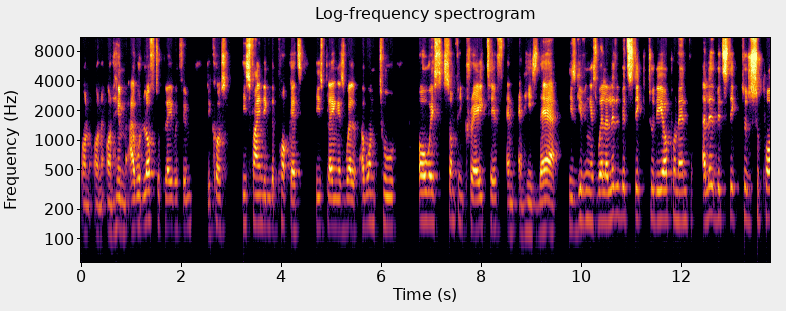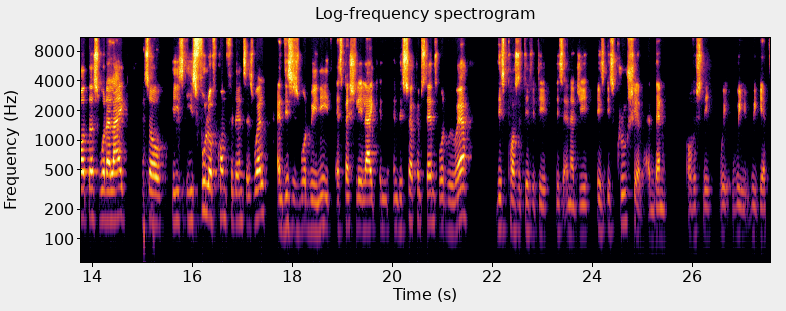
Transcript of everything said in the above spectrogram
on on on him. I would love to play with him because he's finding the pockets. He's playing as well. I want to always something creative and and he's there. He's giving as well a little bit stick to the opponent a little bit stick to the supporters what i like so he's he's full of confidence as well and this is what we need especially like in in this circumstance what we were this positivity this energy is is crucial and then obviously we we we get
